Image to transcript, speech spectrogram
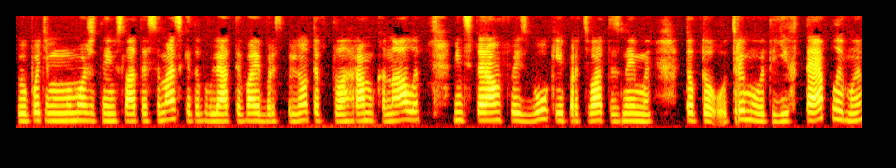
ви потім можете їм слати смс, додати вайбер спільноти в телеграм-канали, в інстаграм, фейсбук і працювати з ними, тобто утримувати їх теплими.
